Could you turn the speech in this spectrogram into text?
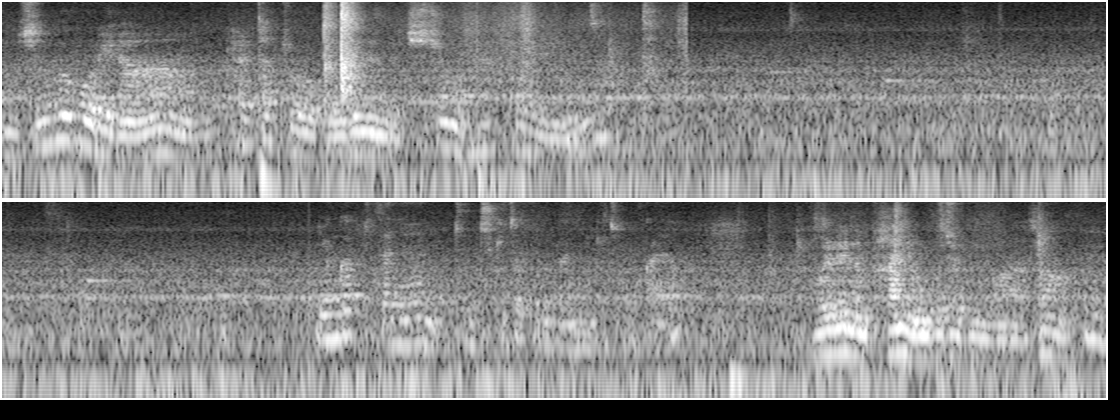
음, 심부볼이랑 팔자 쪽 올리는데 치중을 할 거예요. 윤곽 기자는 좀 주기적으로 맞는 게 좋을까요? 원래는 반영구적인 거라서 음.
